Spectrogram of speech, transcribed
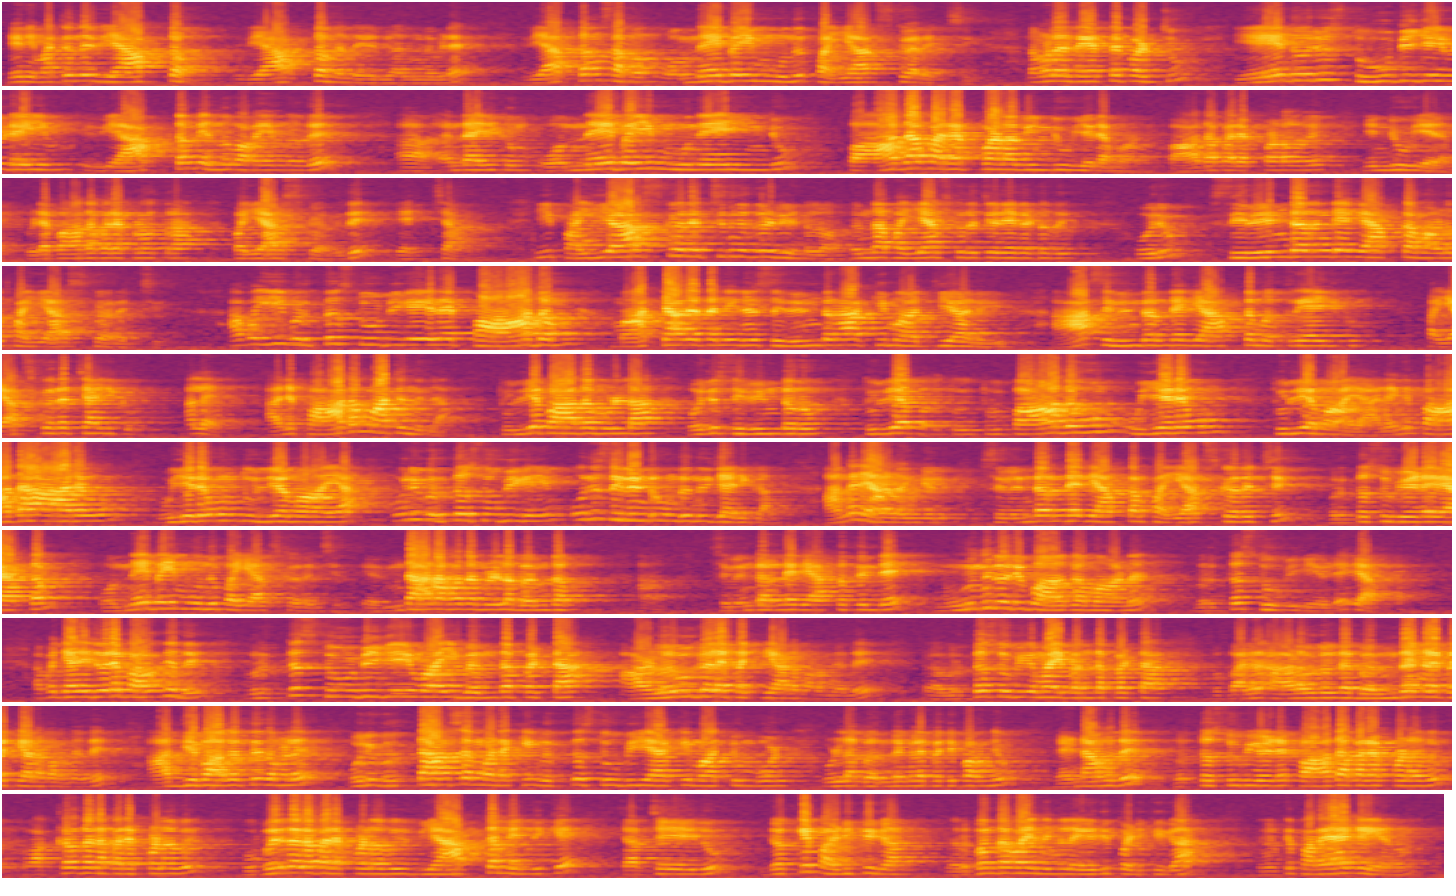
ഇനി മറ്റൊന്ന് വ്യാപ്തം. വ്യാപ്തം എന്ന് എഴുതുക നിങ്ങൾ ഇവിടെ വ്യാപ്തം സമം ഒന്നേ ബൈ മൂന്ന് പയ്യാർ സ്ക്വയർ എച്ച്. നമ്മൾ നേരത്തെ പഠിച്ചു. ഏതൊരു സ്തൂപികയുടെയും വ്യാപ്തം എന്ന് പറയുന്നത് എന്തായിരിക്കും? ഒന്നേ ബൈ മൂന്നേ ഇന്റു പാദപരപ്പളവിന്റെ ഉയരമാണ്. പാദപരപ്പളവ് ഇന്റു ഉയരം. ഇവിടെ പാദപരപ്പളവ് എത്ര? Pi r square. ഇത് എച്ച് ആണ്. ഈ പയ്യാർ സ്ക്വയർ എച്ച് നിങ്ങൾക്ക് കേട്ടിട്ടുണ്ടല്ലോ. എന്താ പയ്യാർ സ്ക്വയർ എച്ച് എവിടെയാ കേട്ടത്? ഒരു സിലിണ്ടറിന്റെ വ്യാപ്തമാണ് പയ്യാർ സ്ക്വയർ എച്ച് അപ്പൊ ഈ വൃത്തസ്തൂപികയിലെ പാദം മാറ്റാതെ തന്നെ ഇതിനെ സിലിണ്ടറാക്കി മാറ്റിയാൽ ആ സിലിണ്ടറിന്റെ വ്യാപ്തം എത്രയായിരിക്കും? പയ്യാർ സ്ക്വയർ എച്ച് ആയിരിക്കും. അല്ലെ? അതിന് പാദം മാറ്റുന്നില്ല. തുല്യപാദമുള്ള ഒരു സിലിണ്ടറും തുല്യ പാദവും ഉയരവും തുല്യമായ അല്ലെങ്കിൽ പാദ ആരവും ഉയരവും തുല്യമായ ഒരു വൃത്തസ്തൂപികയും ഒരു സിലിണ്ടറും ഉണ്ടെന്ന് വിചാരിക്കാം അങ്ങനെയാണെങ്കിൽ സിലിണ്ടറിന്റെ വ്യാപ്തം പയ്യാർ സ്ക്വയർ വൃത്തസൂപിയുടെ വ്യാപ്തം ഒന്നേ ബൈ മൂന്ന് പയ്യാർ സ്ക്വയർ വെച്ച് എന്താണ് അവ തമ്മിലുള്ള ബന്ധം? ആ സിലിണ്ടറിന്റെ വ്യാപ്തത്തിന്റെ മൂന്നിലൊരു ഭാഗമാണ് വൃത്തസ്തൂപികയുടെ വ്യാപ്തം. അപ്പൊ ഞാൻ ഇതുവരെ പറഞ്ഞത് വൃത്തസ്തൂപികയുമായി ബന്ധപ്പെട്ട അളവുകളെ പറ്റിയാണ് പറഞ്ഞത്. വൃത്തസ്തൂപികമായി ബന്ധപ്പെട്ട പല അളവുകളുടെ ബന്ധങ്ങളെ പറ്റിയാണ് പറഞ്ഞത്. ആദ്യ ഭാഗത്ത് നമ്മൾ ഒരു വൃത്താംശം മടക്കി വൃത്തസ്തൂപികയാക്കി മാറ്റുമ്പോൾ ഉള്ള ബന്ധങ്ങളെ പറ്റി പറഞ്ഞു. രണ്ടാമത് വൃത്തസ്തൂപികയുടെ പാദപരപ്പളവ് വക്രതല പരപ്പളവ് ഉപരിതല പരപ്പളവ് വ്യാപ്തം എന്നിക്കെ ചർച്ച ചെയ്തു. ഇതൊക്കെ പഠിക്കുക നിർബന്ധമായി നിങ്ങൾ എഴുതി പഠിക്കുക. നിങ്ങൾക്ക് പറയാൻ കഴിയണം.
